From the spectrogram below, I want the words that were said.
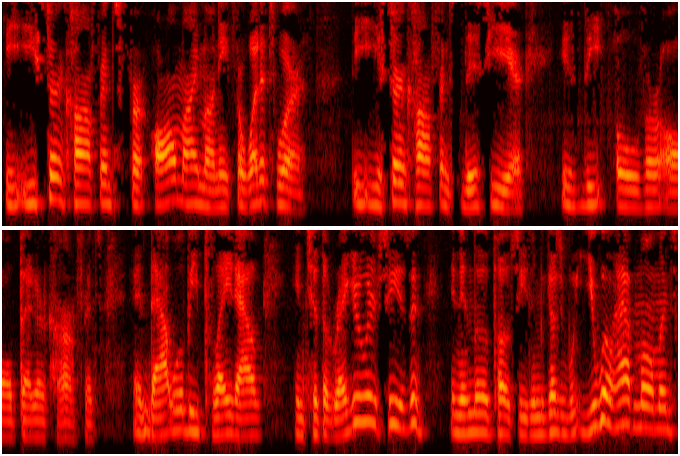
The Eastern Conference, for all my money, for what it's worth, the Eastern Conference this year is the overall better conference. And that will be played out into the regular season and into the postseason because you will have moments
